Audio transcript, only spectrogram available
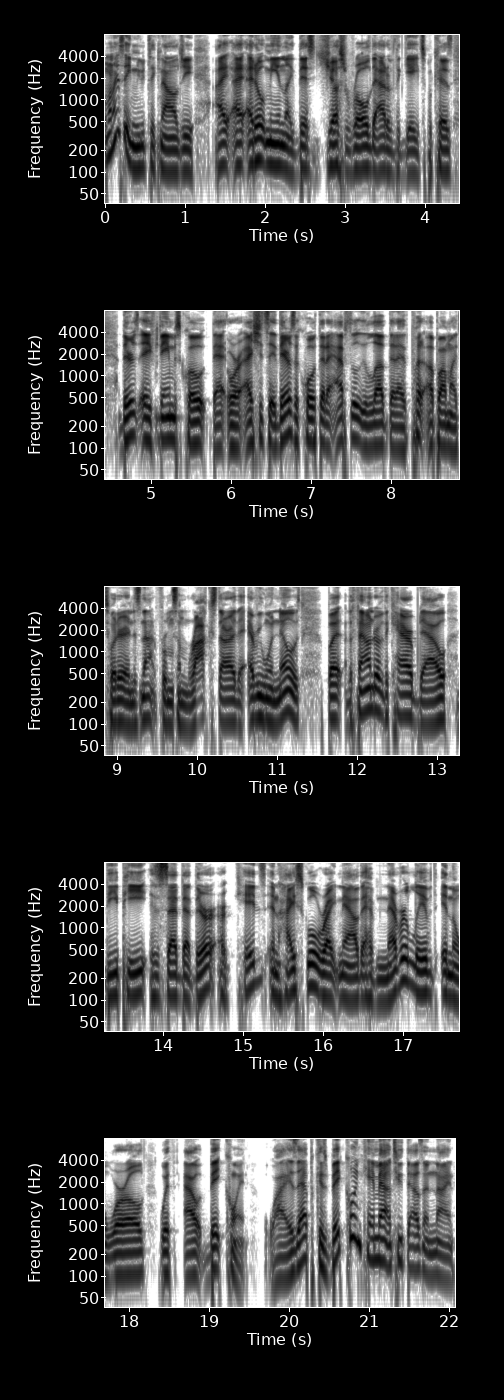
and when I say new technology, I, I, I, don't mean like this just rolled out of the gates because there's a famous quote that, or I should say, there's a quote that I absolutely love that I've put up on my Twitter, and it's not from some rock star that everyone knows, but the founder of the Carib DAO, DP, has said that there are kids in high school right now that have never lived in the world without Bitcoin. Why is that? Because Bitcoin came out in 2009.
